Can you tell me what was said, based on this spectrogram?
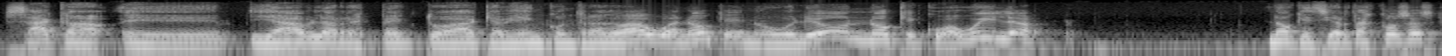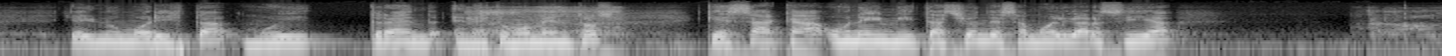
saca eh, y habla respecto a que había encontrado agua, ¿no? Que Nuevo León, no que Coahuila, no que ciertas cosas. Y hay un humorista muy trend en estos momentos que saca una imitación de Samuel García. Perdón,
